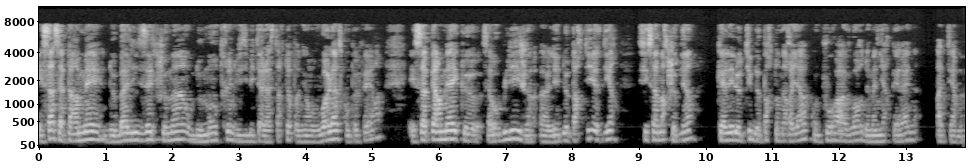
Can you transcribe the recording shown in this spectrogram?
Et ça, ça permet de baliser le chemin ou de montrer une visibilité à la startup en disant voilà ce qu'on peut faire. Et ça permet que ça oblige euh, les deux parties à se dire si ça marche bien, quel est le type de partenariat qu'on pourra avoir de manière pérenne à terme?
